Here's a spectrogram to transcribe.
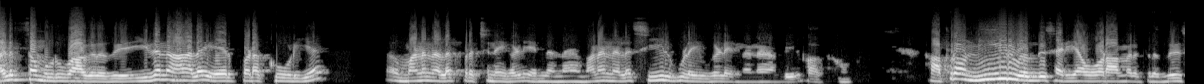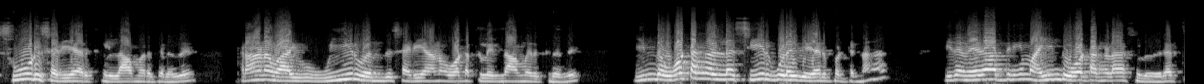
அழுத்தம் உருவாகிறது இதனால ஏற்படக்கூடிய மனநல பிரச்சனைகள் என்னென்ன மனநல சீர்குலைவுகள் என்னென்ன அப்படின்னு பார்க்குறோம். அப்புறம் நீர் வந்து சரியா ஓடாம இருக்கிறது சூடு சரியா இருக்கு இல்லாம இருக்கிறது பிராணவாயு உயிர் வந்து சரியான ஓட்டத்துல இல்லாம இருக்கிறது. இந்த ஓட்டங்கள்ல சீர்குலைவு ஏற்பட்டுன்னா இதை வேதாத்திரியம் ஐந்து ஓட்டங்களா சொல்லுது. ரத்த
